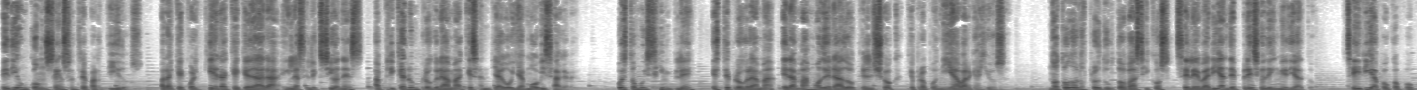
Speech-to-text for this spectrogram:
Pedía un consenso entre partidos para que cualquiera que quedara en las elecciones aplicara un programa que Santiago llamó bisagra Puesto muy simple, este programa era más moderado que el shock que proponía Vargas Llosa. No todos los productos básicos se elevarían de precio de inmediato, se iría poco a poco.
